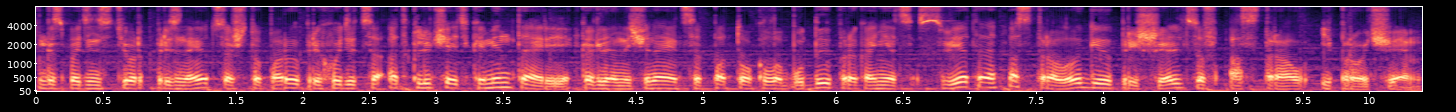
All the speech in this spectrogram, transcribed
Господин Стюарт признается, что порой приходится отключать комментарии, когда начинается поток лабуды про конец света, астрологию, пришельцев, астрал и прочее.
